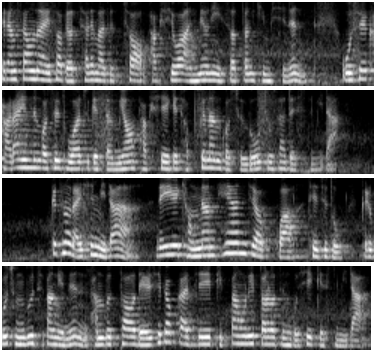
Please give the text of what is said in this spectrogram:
해당 사우나에서 몇 차례 마주쳐 박 씨와 안면이 있었던 김 씨는 옷을 갈아입는 것을 도와주겠다며 박 씨에게 접근한 것으로 조사됐습니다. 끝으로 날씨입니다. 내일 경남 해안 지역과 제주도 그리고 중부 지방에는 밤부터 내일 새벽까지 빗방울이 떨어지는 곳이 있겠습니다.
